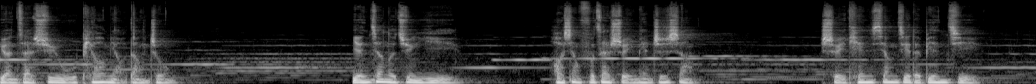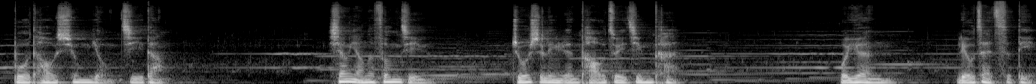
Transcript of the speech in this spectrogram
远在虚无缥缈当中。沿江的俊逸，好像浮在水面之上。水天相接的边际。波涛汹涌激荡，襄阳的风景着实令人陶醉惊叹。我愿留在此地，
